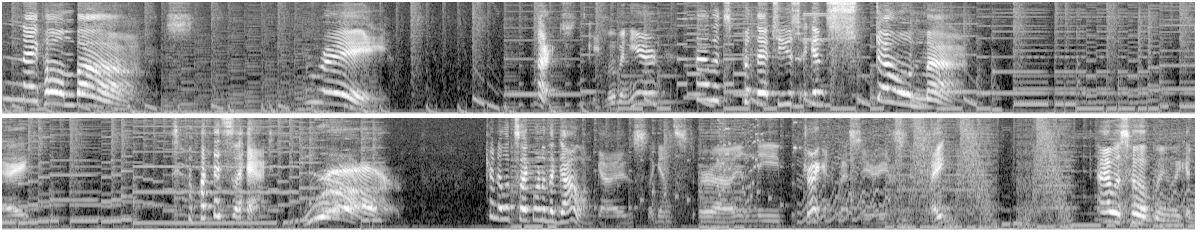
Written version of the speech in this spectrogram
Napalm Bombs! Hooray! Alright, keep moving here. Uh, let's put that to use against Stone Man! Hey. What is that? Roar! Kinda looks like one of the Golem guys against, or, uh, in the Dragon Quest series. Right? I was hoping we could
